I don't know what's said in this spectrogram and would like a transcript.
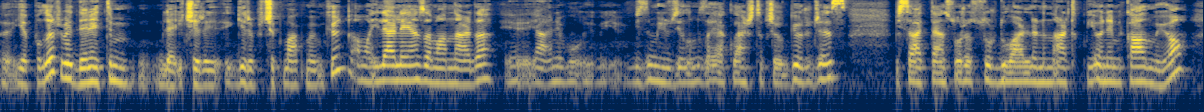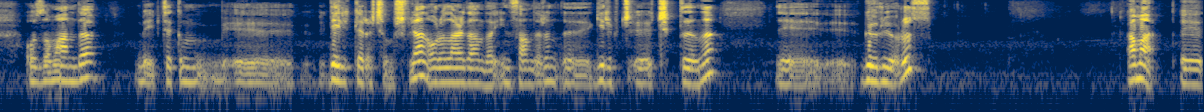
e, yapılır ve denetimle içeri girip çıkmak mümkün. Ama ilerleyen zamanlarda e, yani bu bizim yüzyılımıza yaklaştıkça göreceğiz. Bir saatten sonra sur duvarlarının artık bir önemi kalmıyor. O zaman da bir takım e, delikler açılmış falan oralardan da insanların girip çıktığını görüyoruz. Ama e,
